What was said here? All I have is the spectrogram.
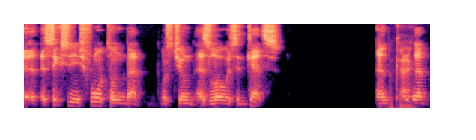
a, a sixteen inch floor tom that was tuned as low as it gets. And okay. that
